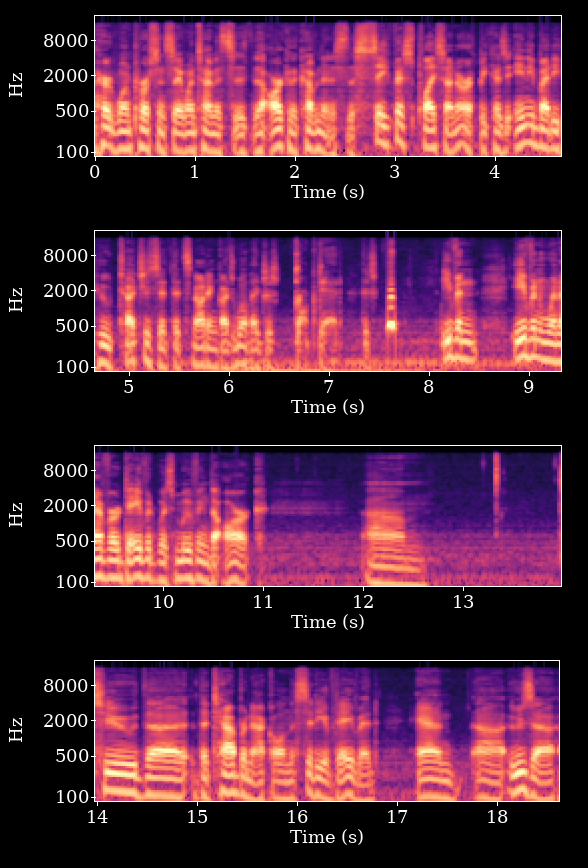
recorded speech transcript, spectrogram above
I heard one person say one time it's the Ark of the Covenant is the safest place on earth because anybody who touches it that's not in God's will, they just drop dead. Just, even even whenever David was moving the Ark um, to the the tabernacle in the city of David, and uh, Uzzah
